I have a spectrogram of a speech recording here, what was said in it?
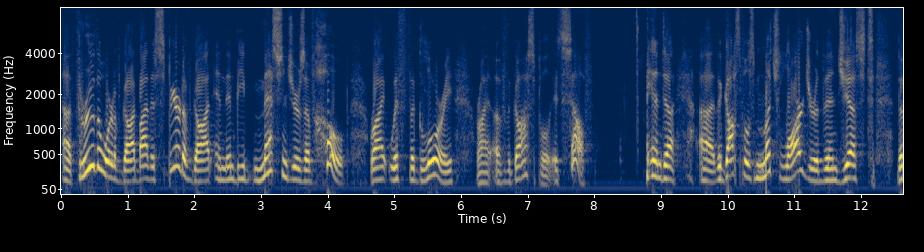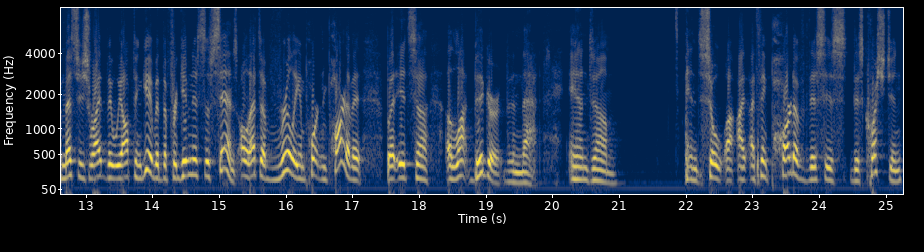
uh, through the Word of God, by the Spirit of God, and then be messengers of hope, right, with the glory right, of the gospel itself. And uh, uh, the gospel is much larger than just the message, right, that we often give with the forgiveness of sins. Oh, that's a really important part of it, but it's uh, a lot bigger than that. And, um, and so uh, I, I, think part of this is this question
